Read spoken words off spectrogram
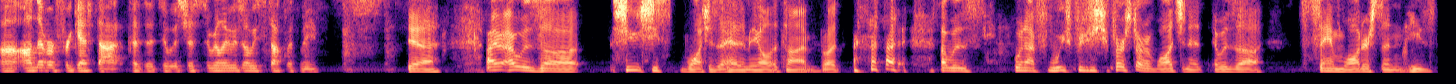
Uh, I'll never forget that because it was just really it was always stuck with me. Yeah. I, I was uh she she watches ahead of me all the time, but I was when I we she first started watching it, it was uh Sam Waterston. He's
